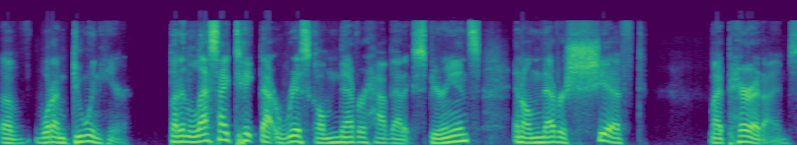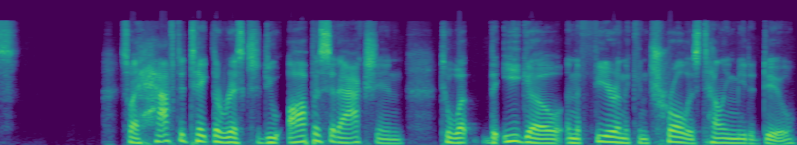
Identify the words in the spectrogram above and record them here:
of what I'm doing here. But unless I take that risk, I'll never have that experience and I'll never shift my paradigms. So I have to take the risk to do opposite action to what the ego and the fear and the control is telling me to do.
